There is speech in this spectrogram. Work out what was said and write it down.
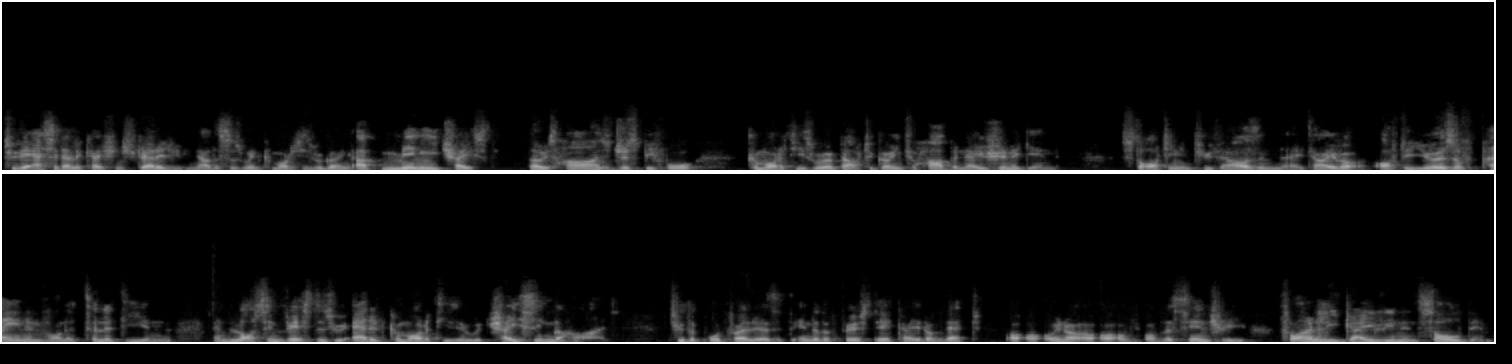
to their asset allocation strategy. Now, this is when commodities were going up. Many chased those highs just before commodities were about to go into hibernation again starting in 2008. However, after years of pain and volatility and, and loss, investors who added commodities who were chasing the highs to the portfolios at the end of the first decade of that, you know, of, of the century, finally gave in and sold them.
